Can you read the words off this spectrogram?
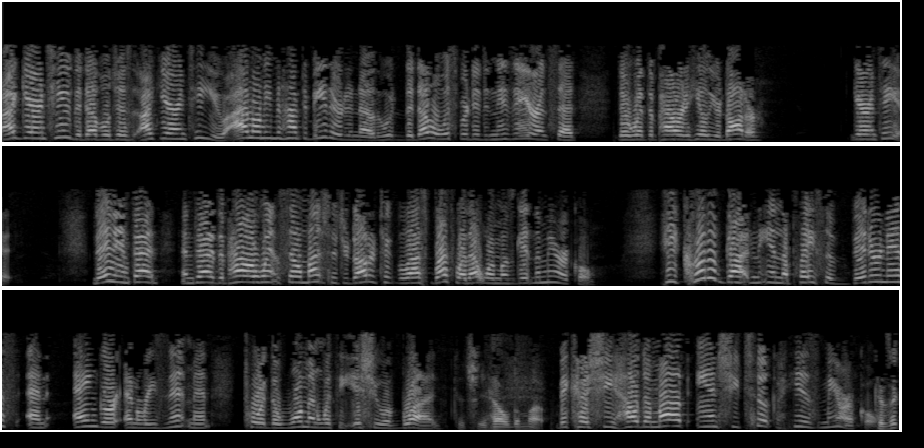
I guarantee you the devil just, I guarantee you, I don't even have to be there to know. The, devil whispered it in his ear and said, they're with the power to heal your daughter. Guarantee it. Then, in fact, in fact, the power went so much that your daughter took the last breath while that one was getting the miracle. He could have gotten in the place of bitterness and anger and resentment toward the woman with the issue of blood Because she held him up. because she held him up and she took his miracle. Because it,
